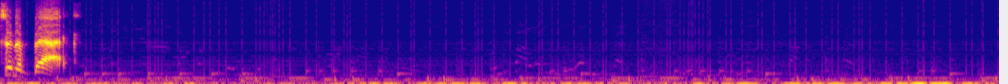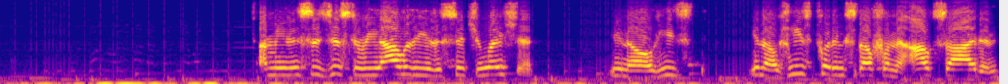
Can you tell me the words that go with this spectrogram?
to the back. I mean, this is just the reality of the situation. You know, he's, you know, he's putting stuff on the outside and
